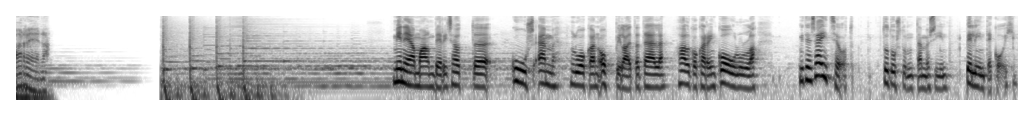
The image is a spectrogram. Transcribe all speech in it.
Areena. Minea Malmberg, sä oot 6M-luokan oppilaita täällä Halkokarin koululla. Miten sä itse oot tutustunut tämmöisiin pelintekoihin?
